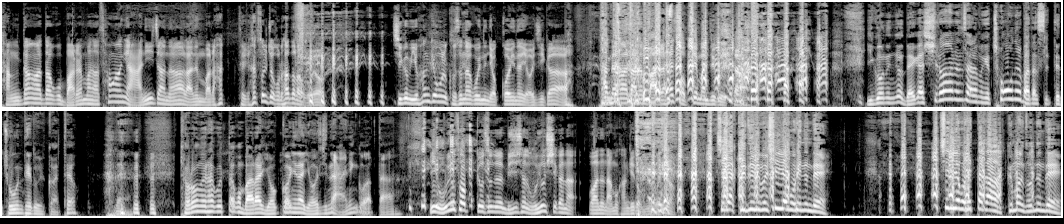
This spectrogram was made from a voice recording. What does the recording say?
당당하다고 말할 만한 상황이 아니잖아 라는 말을 학, 되게 학술적으로 하더라고요. 지금 이 환경을 구성하고 있는 여건이나 여지가 당당하다는 말을 할 수 없게 만들고 있다. 이거는요, 내가 싫어하는 사람에게 초혼을 받았을 때 좋은 태도일 것 같아요. 네. 결혼을 하고 있다고 말할 여건이나 여지는 아닌 것 같다. 이 우효섭 교수는 뮤지션 우효 씨가 나, 와는 아무 관계도 없는 거죠. 제가 그 드립을 치려고 했는데 치려고 했다가 그만뒀는데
